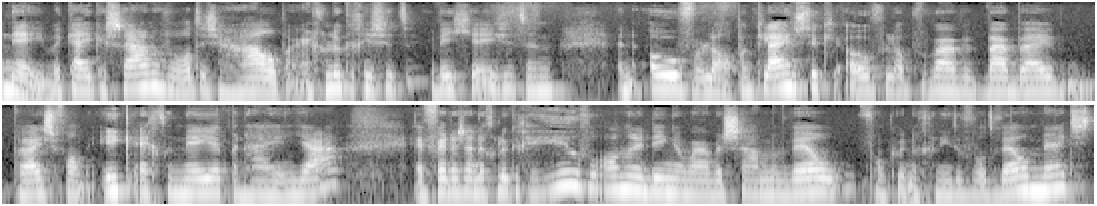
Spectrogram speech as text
Nee, we kijken samen van wat is haalbaar. En gelukkig is het, weet je, is het een, een overlap. Een klein stukje overlap waar, waarbij wijze van ik echt een nee heb en hij een ja. En verder zijn er gelukkig heel veel andere dingen waar we samen wel van kunnen genieten. Of wat wel matcht.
